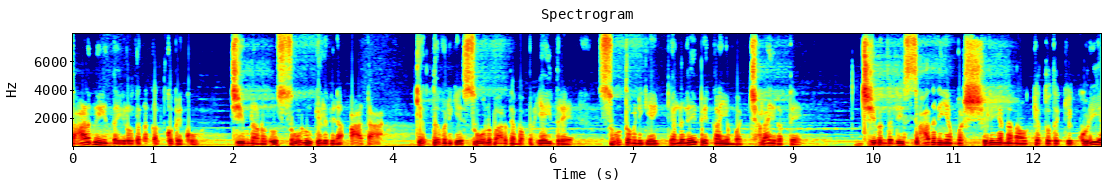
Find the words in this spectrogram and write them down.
ತಾಳ್ಮೆಯಿಂದ ಇರೋದನ್ನು ಕಲ್ತ್ಕೋಬೇಕು. ಜೀವನ ಅನ್ನೋದು ಸೋಲು ಗೆಲುವಿನ ಆಟ. ಗೆದ್ದವನಿಗೆ ಸೋಲಬಾರದೆಂಬ ಭಯ ಇದ್ದರೆ ಸೋತವನಿಗೆ ಗೆಲ್ಲಲೇಬೇಕಾ ಎಂಬ ಛಲ ಇರುತ್ತೆ. ಜೀವನದಲ್ಲಿ ಸಾಧನೆ ಎಂಬ ಶಿಲೆಯನ್ನು ನಾವು ಕೆತ್ತೋದಕ್ಕೆ ಗುರಿಯ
